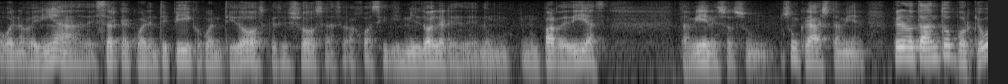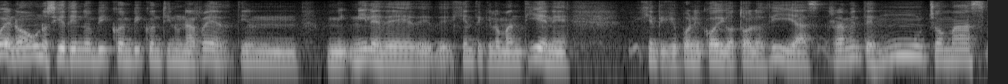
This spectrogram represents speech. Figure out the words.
bueno, venía de cerca de 40 y pico, 42, qué sé yo, o sea, se bajó así 10 mil dólares de, un, un par de días también eso es un, es un, crash también. Pero no tanto porque, bueno, uno sigue teniendo en Bitcoin, Bitcoin tiene una red, tiene miles de, de, de, gente que lo mantiene, gente que pone código todos los días, realmente es mucho más,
